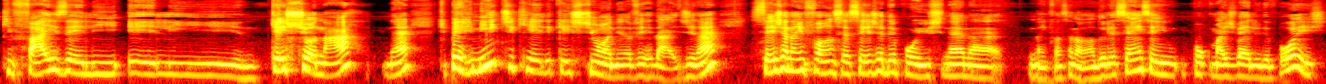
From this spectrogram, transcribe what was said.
que faz ele, ele questionar, né? Que permite que ele questione, na verdade, né? Seja na infância, seja depois, né? Na, na infância não, na adolescência e um pouco mais velho depois,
